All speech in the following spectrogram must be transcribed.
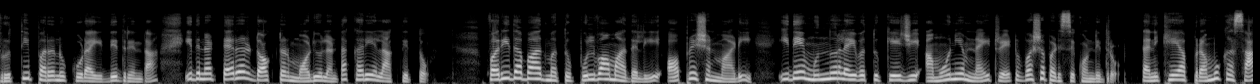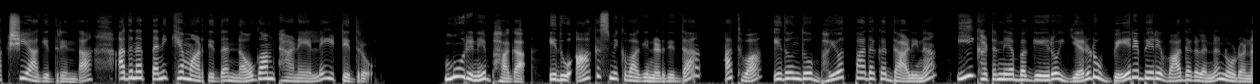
ವೃತ್ತಿಪರನು ಕೂಡ ಇದ್ದಿದ್ರಿಂದ ಇದನ್ನ ಟೆರರ್ ಡಾಕ್ಟರ್ ಮಾಡ್ಯೂಲ್ ಅಂತ ಕರೆಯಲಾಗ್ತಿತ್ತು. ಫರೀದಾಬಾದ್ ಮತ್ತು ಪುಲ್ವಾಮಾದಲ್ಲಿ ಆಪರೇಷನ್ ಮಾಡಿ ಇದೇ ಮುನ್ನೂರೈವತ್ತು ಕೆಜಿ ಅಮೋನಿಯಂ ನೈಟ್ರೇಟ್ ವಶಪಡಿಸಿಕೊಂಡಿದ್ರು. ತನಿಖೆಯ ಪ್ರಮುಖ ಸಾಕ್ಷಿಯಾಗಿದ್ರಿಂದ ಅದನ್ನ ತನಿಖೆ ಮಾಡ್ತಿದ್ದ ನೌಗಾಂ ಠಾಣೆಯಲ್ಲೇ ಇಟ್ಟಿದ್ರು. ಮೂರನೇ ಭಾಗ. ಇದು ಆಕಸ್ಮಿಕವಾಗಿ ನಡೆದಿದ್ದ ಅಥವಾ ಇದೊಂದು ಭಯೋತ್ಪಾದಕ ದಾಳಿನ ಈ ಘಟನೆಯ ಬಗ್ಗೆ ಇರೋ ಎರಡು ಬೇರೆ ಬೇರೆ ವಾದಗಳನ್ನ ನೋಡೋಣ.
